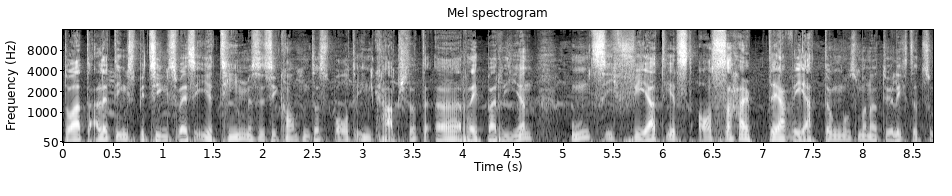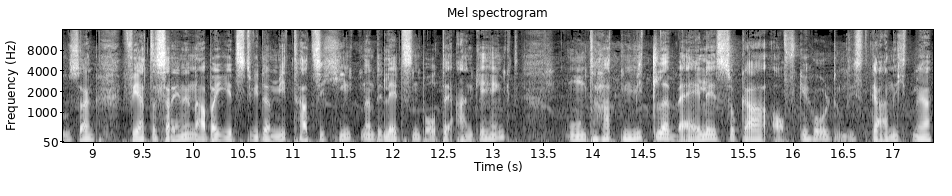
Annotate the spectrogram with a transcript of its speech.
dort allerdings, beziehungsweise ihr Team, also sie konnten das Boot in Kapstadt äh, reparieren und sie fährt jetzt außerhalb der Wertung, muss man natürlich dazu sagen, fährt das Rennen aber jetzt wieder mit, hat sich hinten an die letzten Boote angehängt und hat mittlerweile sogar aufgeholt und ist gar nicht mehr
